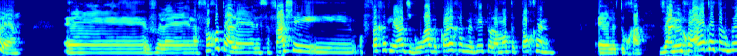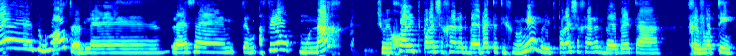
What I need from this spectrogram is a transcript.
עליה, אה, ולהפוך אותה לשפה שהיא הופכת להיות שגורה וכל אחד מביא את עולמות התוכן אה, לתוכה. ואני יכולה לתת הרבה דוגמאות עוד לאיזה, אפילו מונח שהוא יכול להתפרש אחרת בהיבט התכנוני ולהתפרש אחרת בהיבט החברתי.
